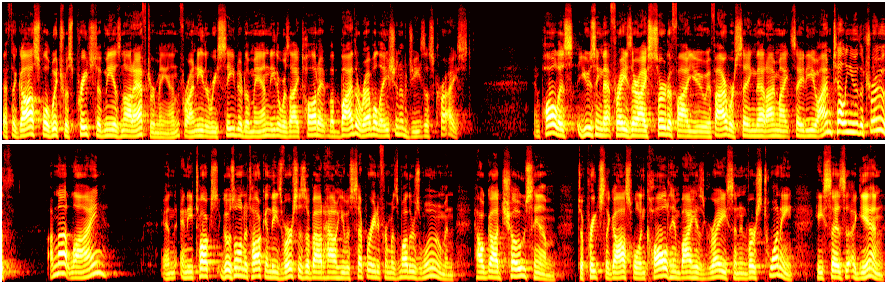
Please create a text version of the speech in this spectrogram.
that the gospel which was preached of me is not after man, for I neither received it of man, neither was I taught it, but by the revelation of Jesus Christ. And Paul is using that phrase there, I certify you. If I were saying that, I might say to you, I'm telling you the truth. I'm not lying. And, and he talks, goes on to talk in these verses about how he was separated from his mother's womb and how God chose him to preach the gospel and called him by his grace. And in verse 20, he says again,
